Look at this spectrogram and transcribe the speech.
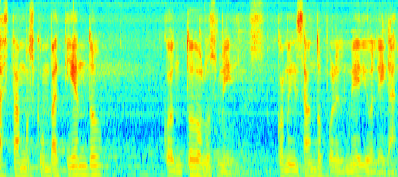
estamos combatiendo con todos los medios, comenzando por el medio legal.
